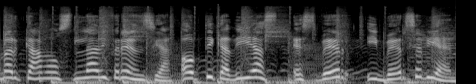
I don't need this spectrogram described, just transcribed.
marcamos la diferencia. Óptica Díaz es ver y verse bien.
